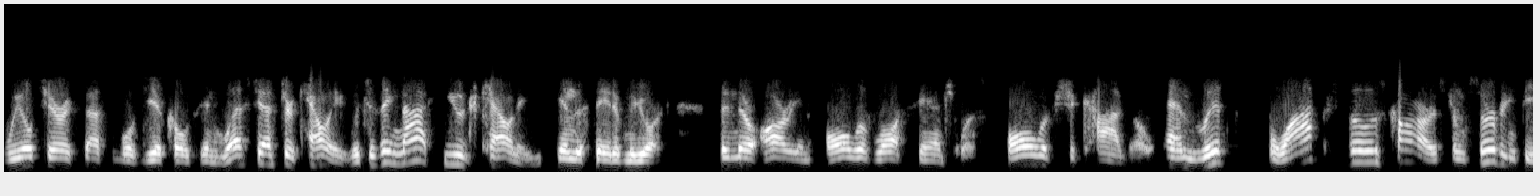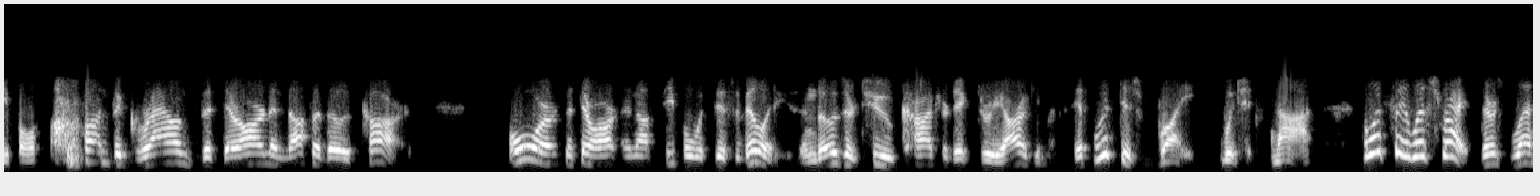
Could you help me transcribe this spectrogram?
wheelchair accessible vehicles in Westchester County, which is a not huge county in the state of New York, than there are in all of Los Angeles, all of Chicago. And Lyft blocks those cars from serving people on the grounds that there aren't enough of those cars or that there aren't enough people with disabilities. And those are two contradictory arguments. If Lyft is right, which it's not, well, let's say Lyft's right. There's less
